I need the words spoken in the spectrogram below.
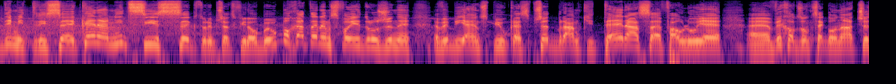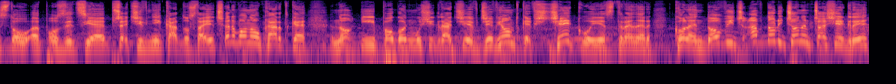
Dimitris Keramicis, który przed chwilą był bohaterem swojej drużyny, wybijając piłkę sprzed bramki. Teraz fauluje e, wychodzącego na czystą pozycję przeciwnika, dostaje czerwoną kartkę, no i Pogoń musi grać w dziewiątkę. Wściekły jest trener Kolendowicz, a w doliczonym czasie gry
